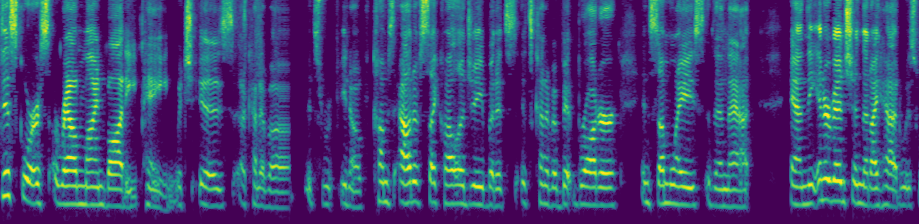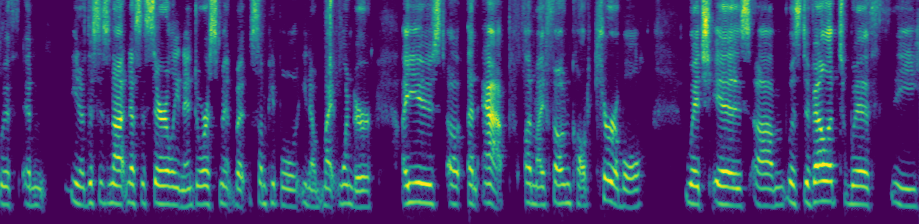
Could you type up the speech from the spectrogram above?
discourse around mind body pain which is a kind of a it's you know comes out of psychology but it's it's kind of a bit broader in some ways than that. And the intervention that i had was with and you know this is not necessarily an endorsement but some people you know might wonder. I used a, an app on my phone called curable which is um, was developed with the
